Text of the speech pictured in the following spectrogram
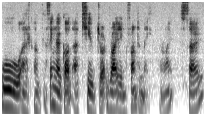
Ooh, I, I think I got a cube right in front of me all right? So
